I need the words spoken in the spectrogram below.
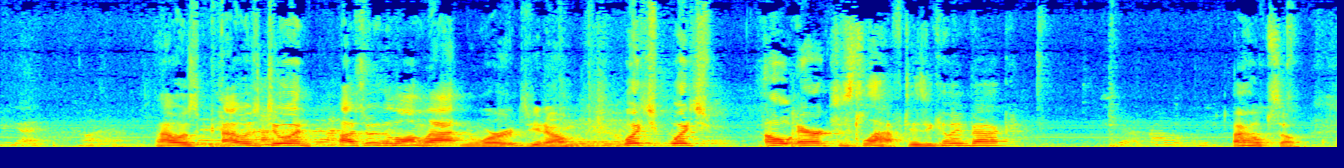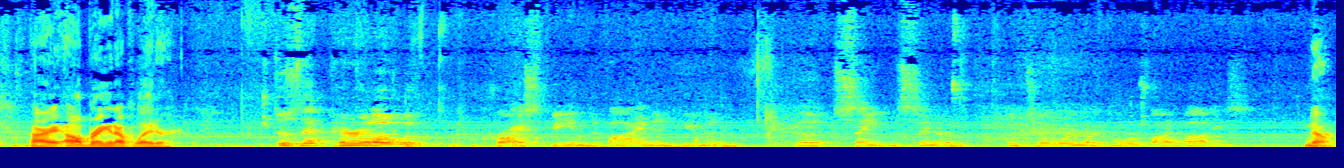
You got caught up. I was I was doing I was doing long Latin words, you know. Which which oh Eric just left. Is he coming back? Yeah, probably. I hope so. All right, I'll bring it up later. Does that parallel with Christ being divine and human, the saint and sinner, until we're in our glorified bodies? No.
